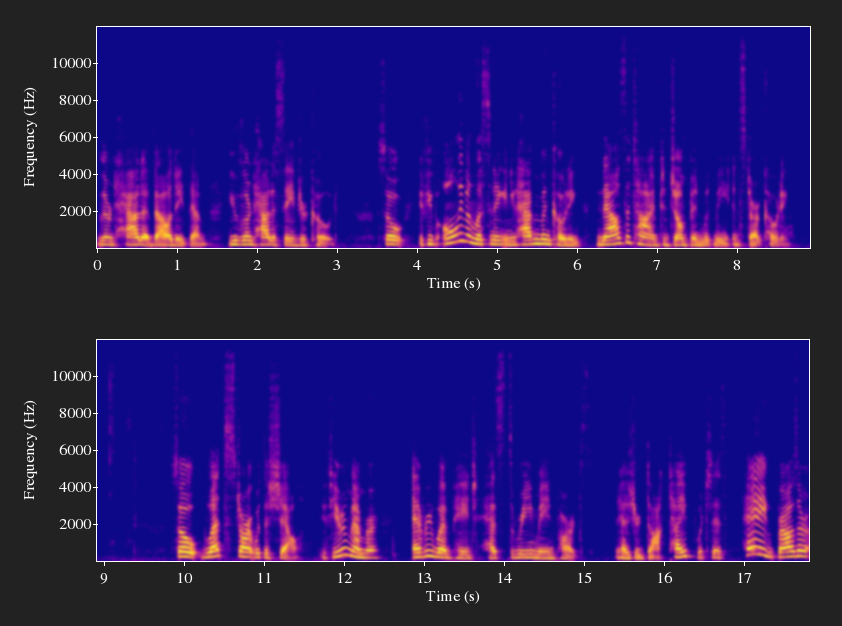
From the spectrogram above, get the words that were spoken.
You learned how to validate them. You've learned how to save your code. So if you've only been listening and you haven't been coding, now's the time to jump in with me and start coding. So let's start with the shell. If you remember, every web page has three main parts. It has your doc type, which says, hey, browser,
